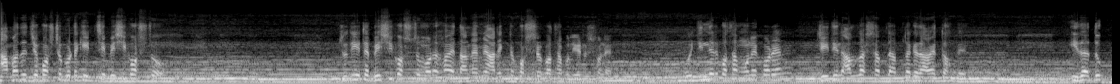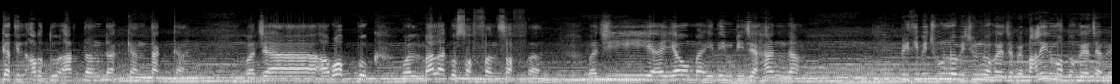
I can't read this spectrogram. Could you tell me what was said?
আমাদের যে কষ্ট ওটা কি চেয়ে বেশি কষ্ট? যদি এটা বেশি কষ্ট মনে হয়, তাহলে আমি আরেকটা কষ্টের কথা বলি, এটা শোনেন। ওই দিনের কথা মনে করেন যেদিন আল্লাহর সামনে আপনাকে দাঁড়াইতে হবে। ইদা দুক্কাতিল আরদু আরদান দাক্কান দাক্কা, ওয়া জা রাব্বুক ওয়াল মালাকু সাফফান সাফফা, ওয়া জি ইয়াওমা ইদিন বিজাহান্নাম পৃথিবী চূর্ণ বিচূর্ণ হয়ে যাবে, বালির মতো হয়ে যাবে।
